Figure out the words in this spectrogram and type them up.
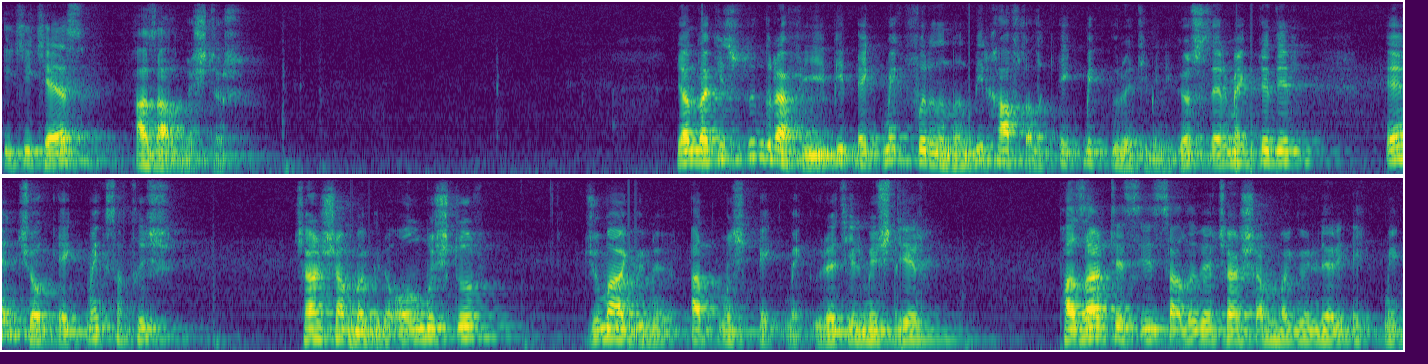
2 kez azalmıştır. Yandaki sütun grafiği bir ekmek fırınının bir haftalık ekmek üretimini göstermektedir. En çok ekmek satış çarşamba günü olmuştur. Cuma günü 60 ekmek üretilmiştir. Pazartesi, salı ve çarşamba günleri ekmek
